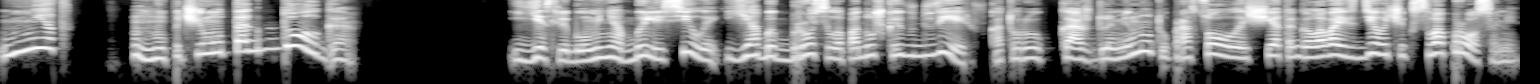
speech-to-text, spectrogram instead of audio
Нет. Ну почему так долго? Если бы у меня были силы, я бы бросила подушкой в дверь, в которую каждую минуту просовывалась чья-то голова из девочек с вопросами.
